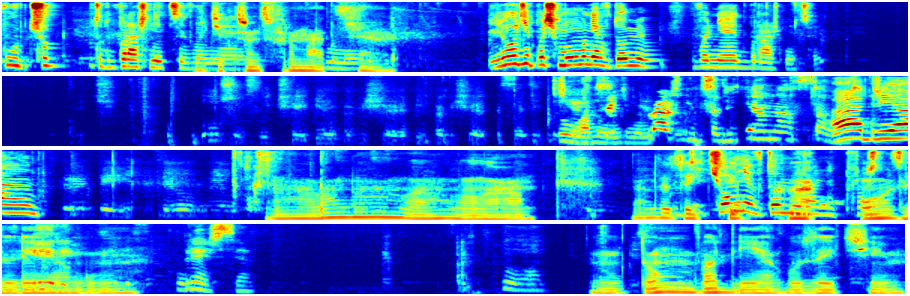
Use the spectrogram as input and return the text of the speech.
Фу, что тут бражницей Где воняет? трансформация? Люди, почему у меня в доме воняет бражницей? Ну ладно, Кстати, возьмем. бражница, где она осталась? Адриан, Ла-ла-ла-ла-ла. Надо Ты зайти чё мне в реально просто Олегу. Прячься. В дом в Олегу зайти.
